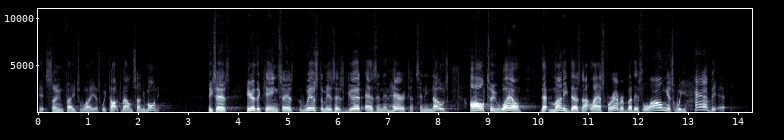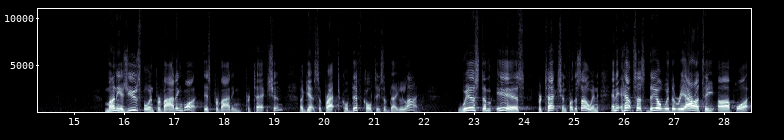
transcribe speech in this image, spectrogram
It soon fades away, as we talked about on Sunday morning. He says, here the king says, wisdom is as good as an inheritance, and he knows all too well that money does not last forever, but as long as we have it, money is useful in providing what? It's providing protection against the practical difficulties of daily life. Wisdom is protection for the soul, and, and it helps us deal with the reality of what?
